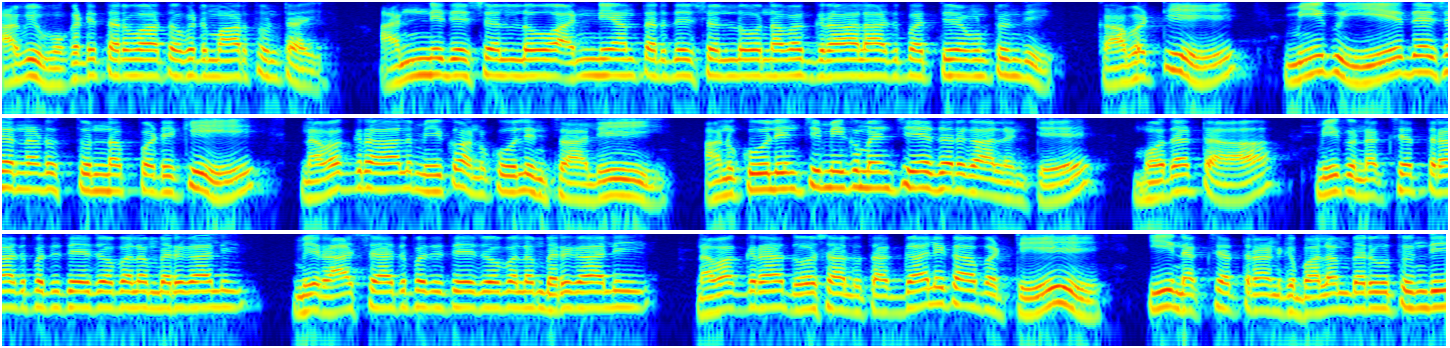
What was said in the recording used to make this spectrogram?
అవి ఒకటి తర్వాత ఒకటి మారుతుంటాయి. అన్ని దశల్లో అన్ని అంతర్దశల్లో నవగ్రహాల ఆధిపత్యం ఉంటుంది. కాబట్టి మీకు ఏ దశ నడుస్తున్నప్పటికీ నవగ్రహాలు మీకు అనుకూలించాలి. అనుకూలించి మీకు మంచిగా జరగాలంటే మొదట మీకు నక్షత్రాధిపతి తేజోబలం పెరగాలి మీ రాష్ట్రాధిపతి తేజోబలం పెరగాలి నవగ్రహ దోషాలు తగ్గాలి కాబట్టి ఈ నక్షత్రానికి బలం పెరుగుతుంది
